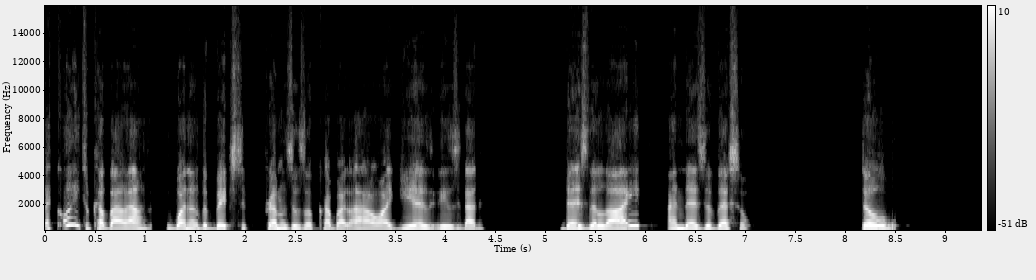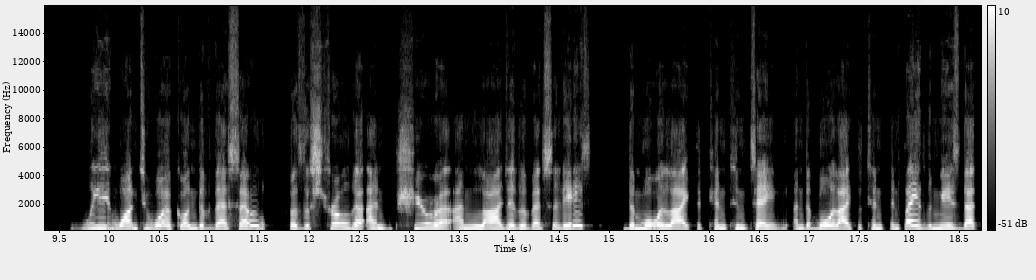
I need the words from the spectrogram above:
according to Kabbalah, one of the basic premises of Kabbalah, our idea is that there's the light and there's a vessel. So we want to work on the vessel because the stronger and purer and larger the vessel is, the more light it can contain. And the more light it can contain, means that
